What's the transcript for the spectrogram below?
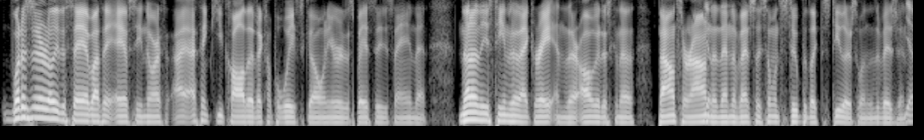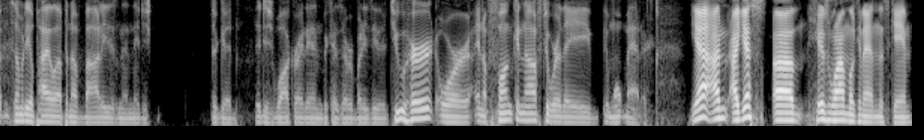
what is there really to say about the AFC North? I, I think you called it a couple weeks ago when you were just basically saying that none of these teams are that great, and they're all just gonna bounce around, Yep. and then eventually someone stupid like the Steelers win the division. Yep, somebody will pile up enough bodies, and then they just they're good. They just walk right in because everybody's either too hurt or in a funk enough to where they it won't matter. Yeah, I'm. I guess uh, here's what I'm looking at in this game.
